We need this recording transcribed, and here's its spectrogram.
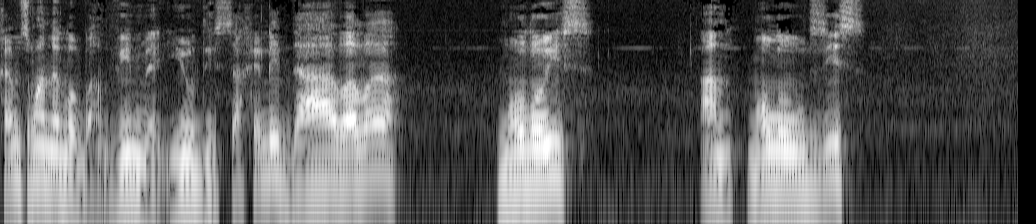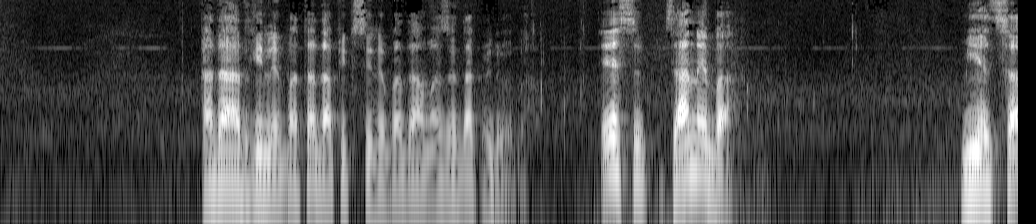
ხელმძღვანელობამ ვინმე იუდის სახელი დაავალა მოლოის ან მოლოუძის გადაადგილება და დაფიქსირება და ამაზე დაკვირვება. ეს ბძანება მიეცა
